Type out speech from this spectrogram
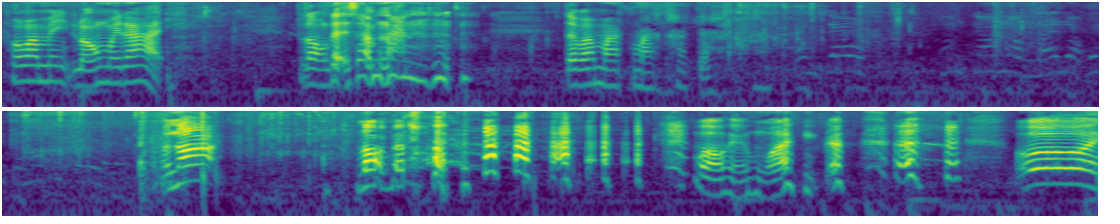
เพราะว่าไม่ร้องไม่ได้ร้องได้ซ้ำนั้นแต่ว่ามักมักค่ะจ้ะเนาะลอกแต่ถอ บอกให้หัวอีกแล้วโอ้ย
